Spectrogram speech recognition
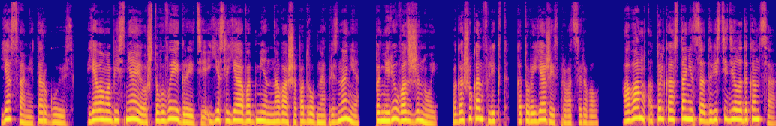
Я с вами торгуюсь. Я вам объясняю, что вы выиграете, если я в обмен на ваше подробное признание помирю вас с женой, погашу конфликт, который я же и спровоцировал. А вам только останется довести дело до конца,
